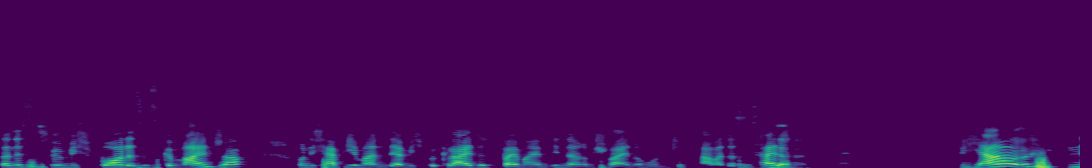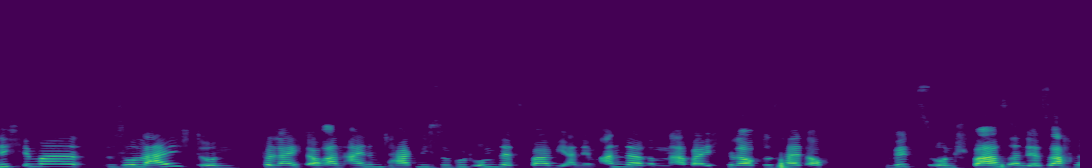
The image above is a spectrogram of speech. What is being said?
dann ist es für mich Sport, es ist Gemeinschaft und ich habe jemanden, der mich begleitet bei meinem inneren Schweinehund. Aber das ist halt ja ja, nicht immer so leicht und vielleicht auch an einem Tag nicht so gut umsetzbar wie an dem anderen. Aber ich glaube, das ist halt auch Witz und Spaß an der Sache.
